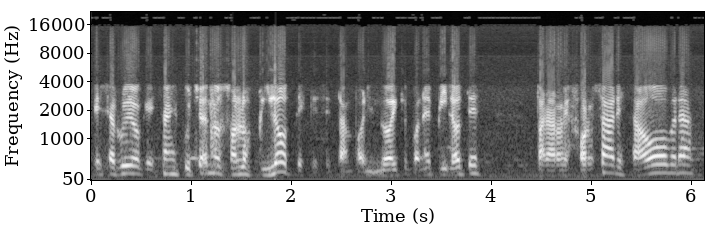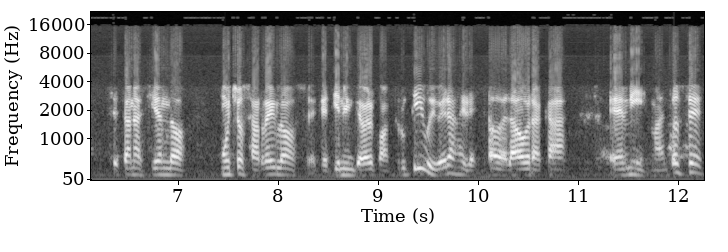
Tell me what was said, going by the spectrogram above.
ese ruido que están escuchando son los pilotes que se están poniendo. Hay que poner pilotes para reforzar esta obra, se están haciendo muchos arreglos eh, que tienen que ver constructivo y verás el estado de la obra acá eh, misma. Entonces,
